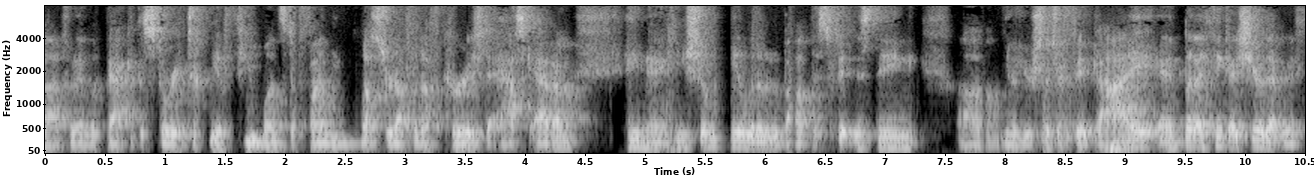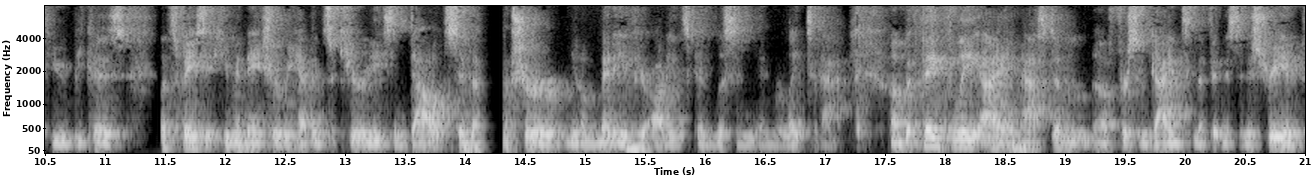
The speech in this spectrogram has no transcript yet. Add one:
uh, when I look back at the story, it took me a few months to finally muster up enough courage to ask Adam, "Hey, man, can you show me a little bit about this fitness thing? Um, you know, you're such a fit guy." And but I think I share that with you because let's face it, human nature, we have insecurities and doubts, and I'm sure you know many of your audience can listen and relate to that. Um, but thankfully, I asked him uh, for some guidance in the fitness industry and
